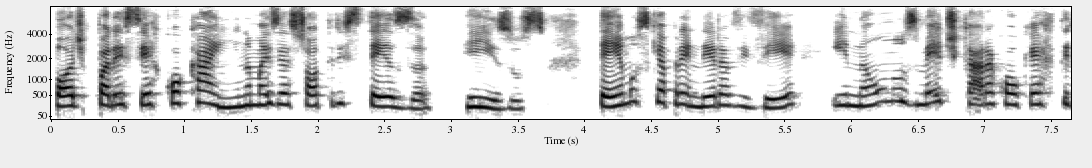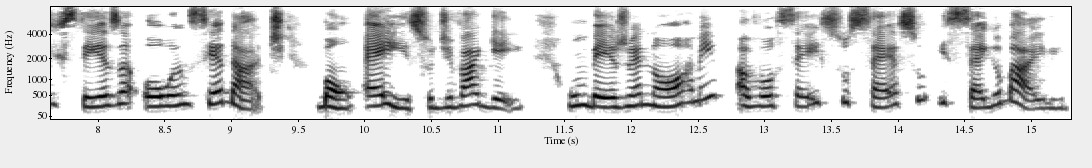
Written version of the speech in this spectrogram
Pode parecer cocaína, mas é só tristeza, risos. Temos que aprender a viver e não nos medicar a qualquer tristeza ou ansiedade. Bom, é isso, divaguei. Um beijo enorme a vocês, sucesso e segue o baile.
